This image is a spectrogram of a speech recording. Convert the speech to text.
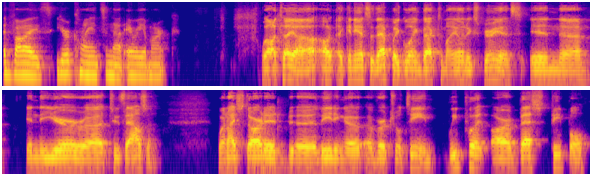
advise your clients in that area, Mark? Well, I'll tell you, I, I, can answer that by going back to my own experience in um, in the year uh, 2000 when I started uh, leading a, a, virtual team. We put our best people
